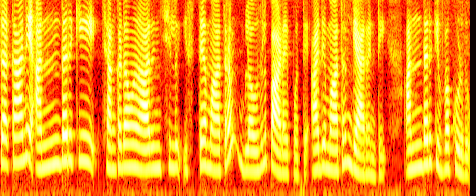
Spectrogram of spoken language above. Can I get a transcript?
సో కానీ అందరికీ చంకడం ఆరించులు ఇస్తే మాత్రం బ్లౌజులు పాడైపోతాయి. అది మాత్రం గ్యారంటీ. అందరికి ఇవ్వకూడదు.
